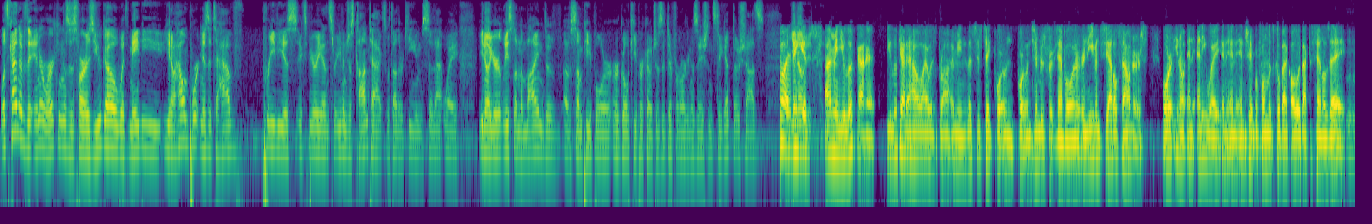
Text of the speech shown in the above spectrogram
what's kind of the inner workings as far as you go with maybe you know how important is it to have previous experience or even just contacts with other teams so that way you know you're at least on the mind of, of some people or, or goalkeeper coaches at different organizations to get those shots. Well, I you think know, it's. I mean, you look at it. You look at it how I was brought. I mean, let's just take Portland Portland Timbers for example, or, and even Seattle Sounders, or you know, in any way, in, in in shape or form. Let's go back all the way back to San Jose. Mm-hmm.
